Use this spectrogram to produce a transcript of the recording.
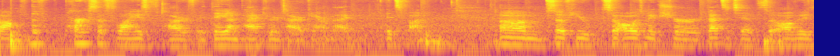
Um, the perks of flying as a photographer, they unpack your entire camera bag. It's fun. Um, so if you so always make sure that's a tip. So always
